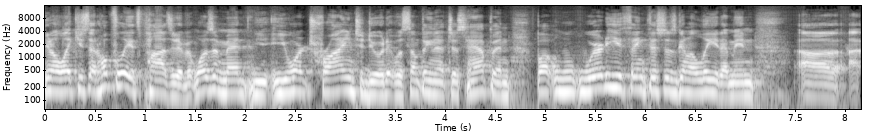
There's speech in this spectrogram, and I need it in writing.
You know, like you said, hopefully it's positive. It wasn't meant you, you weren't trying to do it. It was something that just happened. But where do you think this is going to lead? I mean, uh,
